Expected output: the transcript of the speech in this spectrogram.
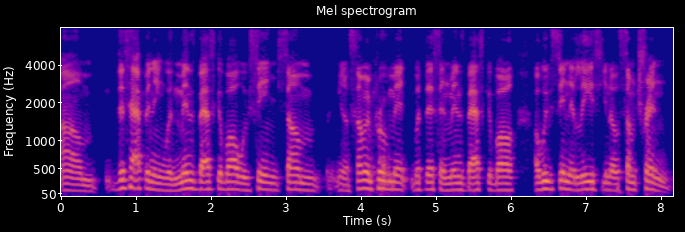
um, this happening with men's basketball. We've seen some, you know, some improvement with this in men's basketball. Or we've seen at least, you know, some trend,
